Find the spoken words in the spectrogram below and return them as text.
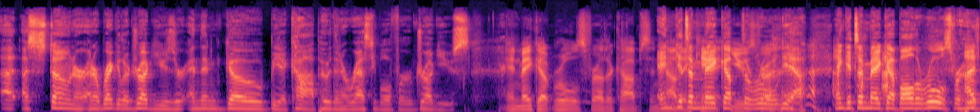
a, a stoner and a regular drug user and then go be a cop who then arrests people for drug use and make up rules for other cops and, and get to make up the rule. drugs. Yeah, and get to make up all the rules for who I gets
